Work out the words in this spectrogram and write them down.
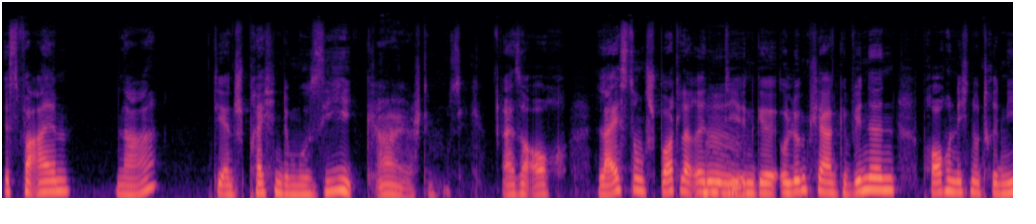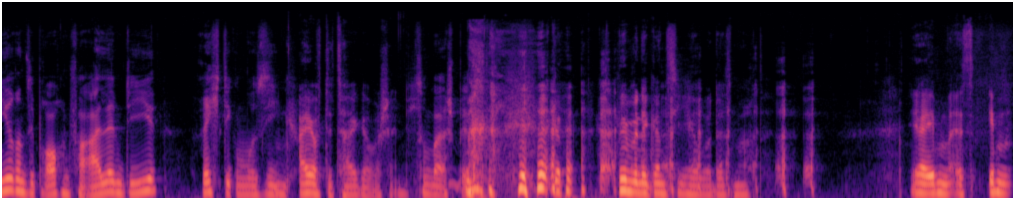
ist vor allem, na, die entsprechende Musik. Ah ja, stimmt, Musik. Also auch Leistungssportlerinnen, die in Ge Olympia gewinnen, brauchen nicht nur trainieren, sie brauchen vor allem die richtige Musik Eye of the Tiger wahrscheinlich. zum Beispiel. Bin mir nicht ganz sicher, ob er das macht. Ja, eben, es, eben,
